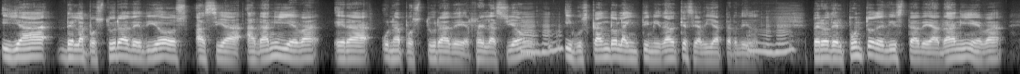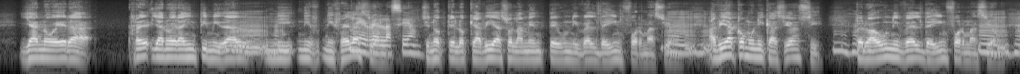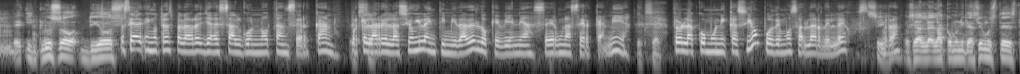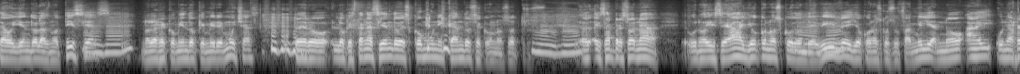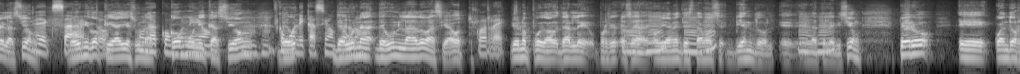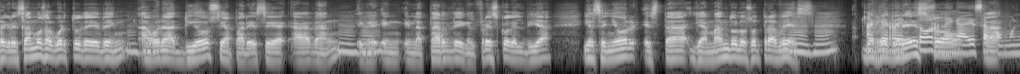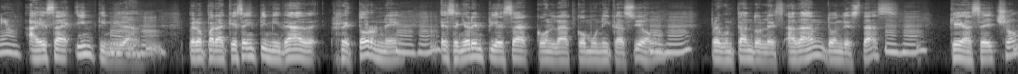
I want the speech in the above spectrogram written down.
y ya de la postura de Dios hacia Adán y Eva era una postura de relación y buscando la intimidad que se había perdido. Pero del punto de vista de Adán y Eva, ya no era ya no era intimidad ni, ni, ni, relación, sino que lo que había solamente un nivel de información. Había comunicación, sí, pero a un nivel de información. Eh, incluso Dios... O sea, en otras palabras, ya es algo no tan cercano, porque la relación y la intimidad es lo que viene a ser una cercanía. Exacto. Pero la comunicación podemos hablar de lejos, sí. ¿verdad? O sea, la, la, comunicación, usted está oyendo las noticias, no le recomiendo que mire muchas, pero lo que están haciendo es comunicándose con nosotros. Esa persona, uno dice, ah, yo conozco dónde vive, yo conozco su familia. No hay una relación. Exacto. Lo único que hay es una, comunicación, comunicación de, una, de un lado hacia otro. Correcto. Yo no puedo darle, porque, o sea, obviamente estamos viendo eh, en la televisión, pero eh, cuando regresamos al huerto de Edén, ahora Dios se aparece a Adán en, la tarde, en el fresco del día, y el Señor está llamándolos otra vez de regreso a esa comunión, a esa intimidad. Pero para que esa intimidad retorne, el Señor empieza con la comunicación, preguntándoles, Adán, ¿dónde estás? ¿Qué has hecho?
